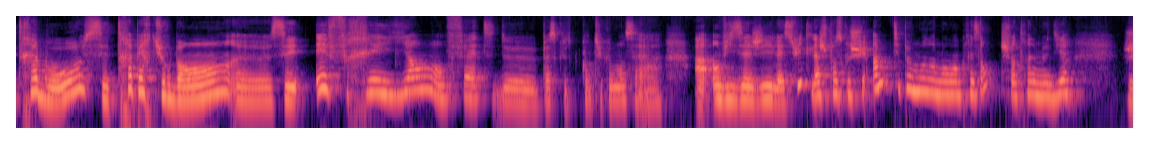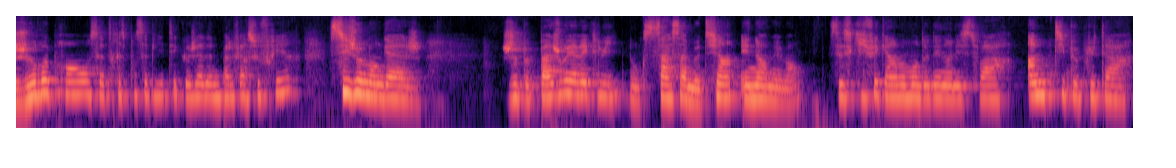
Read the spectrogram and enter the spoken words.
très beau, c'est très perturbant, euh, c'est effrayant en fait de parce que quand tu commences à, envisager la suite, là je pense que je suis un petit peu moins dans le moment présent. Je suis en train de me dire je reprends cette responsabilité que j'ai de ne pas le faire souffrir. Si je m'engage, je peux pas jouer avec lui. Donc ça, ça me tient énormément. C'est ce qui fait qu'à un moment donné dans l'histoire, un petit peu plus tard,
